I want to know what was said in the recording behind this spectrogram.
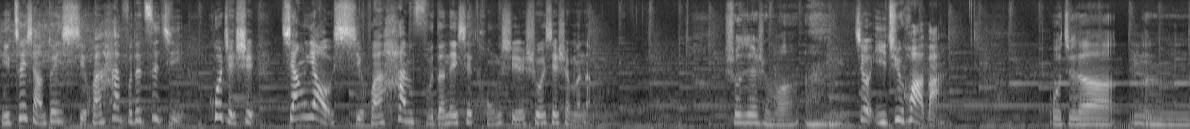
你最想对喜欢汉服的自己，或者是将要喜欢汉服的那些同学说些什么呢？说些什么？嗯 就一句话吧。我觉得，嗯，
